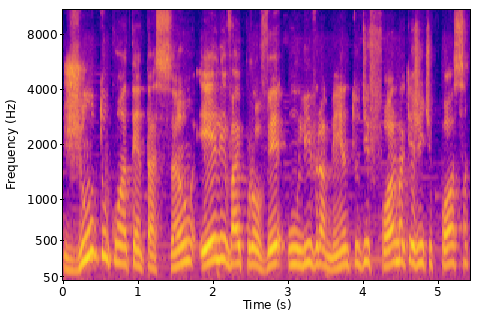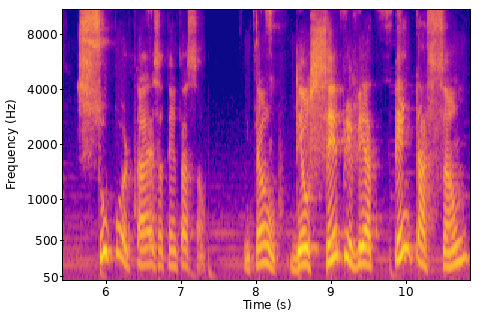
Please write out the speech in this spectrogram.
junto com a tentação, ele vai prover um livramento de forma que a gente possa suportar essa tentação. Então, Deus sempre vê a tentação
